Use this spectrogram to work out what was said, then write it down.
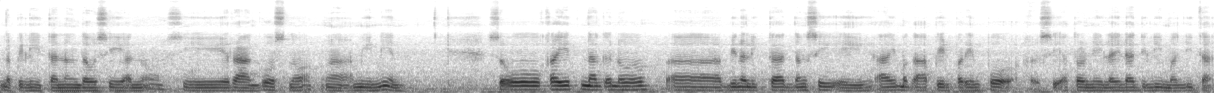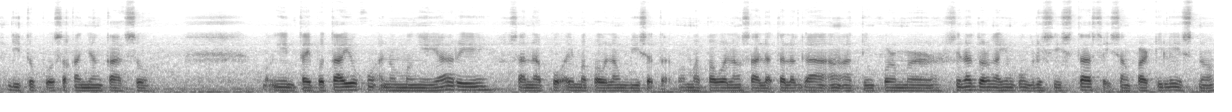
Napilitan lang daw si ano si Ragos no nga aminin. So kahit nag ano ah, binaligtad ng CA ay mag-a-appeal pa rin po si Attorney Laila De Lima dito, dito po sa kanyang kaso. Maghintay po tayo kung anong mangyayari. Sana po ay mapawalang bisa o mapawalang sala talaga ang ating former senador ngayong kongresista sa isang party list no.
